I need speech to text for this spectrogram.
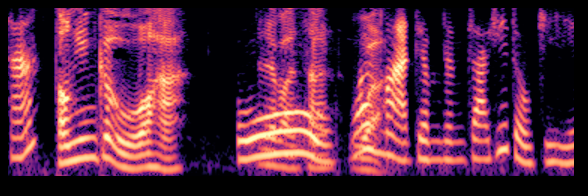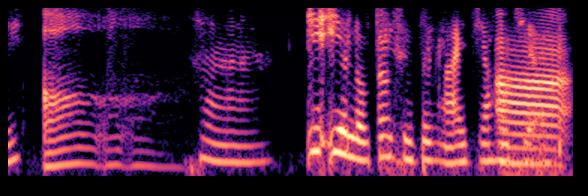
吓？当然个有吓。哦，我嘛点点早去到记。哦哦哦。吓，一一路都是边来讲好食。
